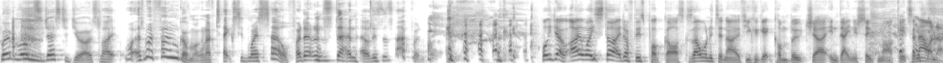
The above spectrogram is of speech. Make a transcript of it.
when Rob suggested you, I was like, "What? Has my phone gone wrong?" And I've texted myself. I don't understand how this has happened. Well, you know, I always started off this podcast because I wanted to know if you could get kombucha in Danish supermarkets, and now I know.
